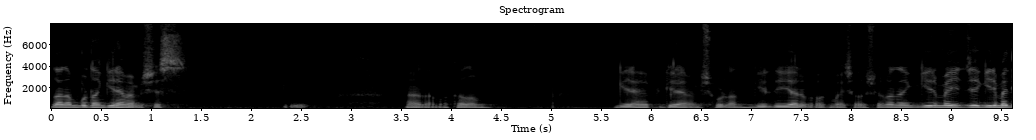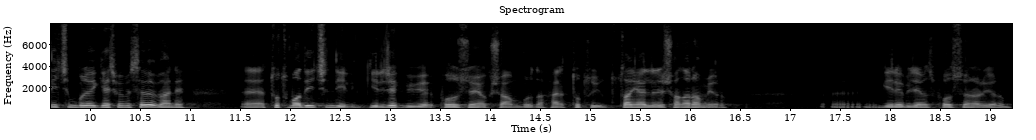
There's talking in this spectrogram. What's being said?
Zaten buradan girememişiz. Nereden bakalım? Gire hep girememiş buradan. Girdiği yer bakmaya çalışıyorum. Zaten girmeyi girmediği için buraya geçmemin sebebi hani e, tutmadığı için değil. Girecek bir pozisyon yok şu an burada. Hani tutu, tutan yerleri şu an aramıyorum. E, girebileceğimiz pozisyon arıyorum.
